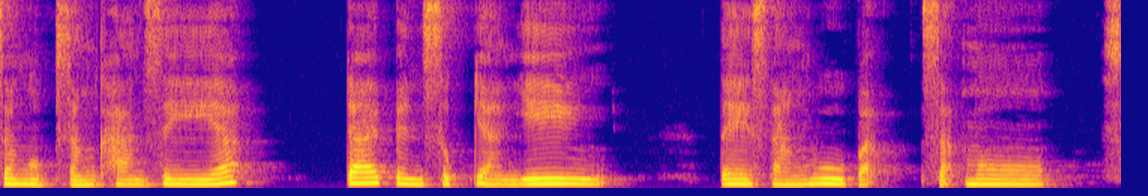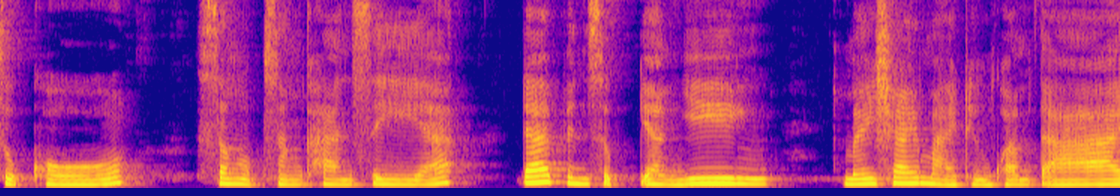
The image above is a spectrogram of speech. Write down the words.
สงบสังขารเสีย ได้เป็นสุขอย่างยิ่ง เตสังบูปะสะโม สุขโข สงบสังขารเสีย ได้เป็นสุขอย่างยิ่ง ไม่ใช่หมายถึงความตาย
